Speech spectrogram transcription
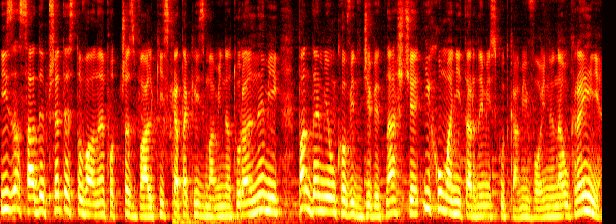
i zasady przetestowane podczas walki z kataklizmami naturalnymi, pandemią COVID-19 i humanitarnymi skutkami wojny na Ukrainie.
